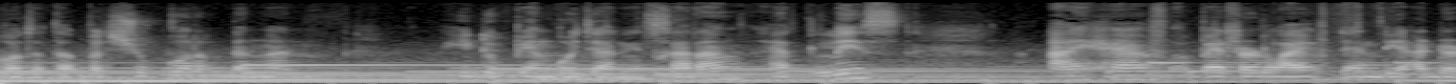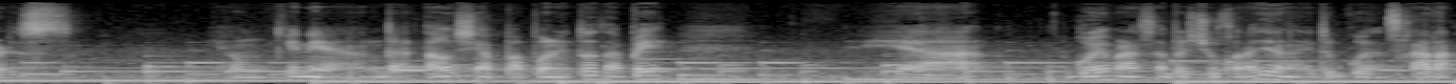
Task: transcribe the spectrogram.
Gue tetap bersyukur dengan hidup yang gue jalani sekarang. At least I have a better life than the others. Yang mungkin ya nggak tahu siapa pun itu tapi ya gue merasa bersyukur aja dengan hidup gue yang sekarang.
